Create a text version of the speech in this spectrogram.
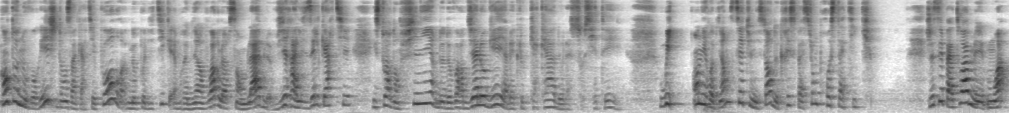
Quant aux nouveaux riches, dans un quartier pauvre, nos politiques aimeraient bien voir leurs semblables viraliser le quartier, histoire d'en finir de devoir dialoguer avec le caca de la société. Oui, on y revient, c'est une histoire de crispation prostatique. Je sais pas toi, mais moi,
